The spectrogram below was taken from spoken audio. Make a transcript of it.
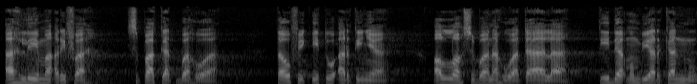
Ahli ma'rifah sepakat bahwa taufik itu artinya Allah Subhanahu wa taala tidak membiarkanmu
